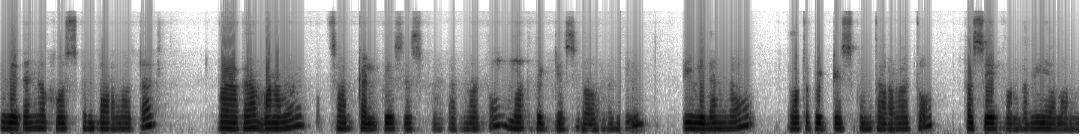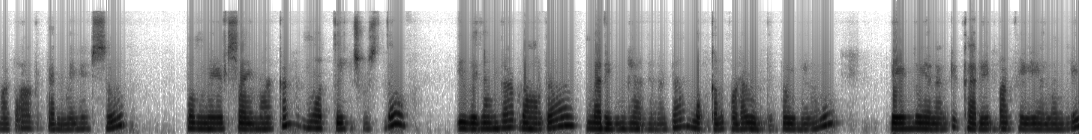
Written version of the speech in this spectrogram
ఈ విధంగా పోసుకున్న తర్వాత బాగా మనము ఒకసారి కలిపేసేసుకున్న తర్వాత మూత పెట్టేసుకోవాలండి. ఈ విధంగా మూత పెట్టేసుకున్న తర్వాత కాసేపు ఉండవేయాలన్నమాట ఒక టెన్ మినిట్స్. టెన్ మినిట్స్ అయినాక మూత తీసి చూస్తే ఈ విధంగా బాగా మరిగిందనమాట ముక్కలు కూడా ఉడికిపోయినాయి ఏం చేయాలంటే కరివేపాకు వేయాలండి.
